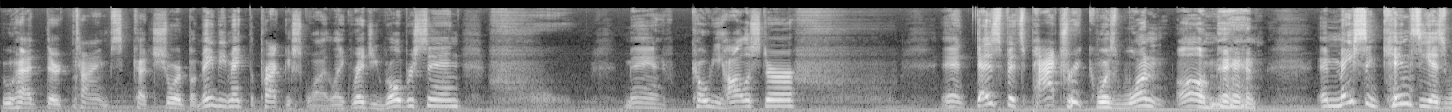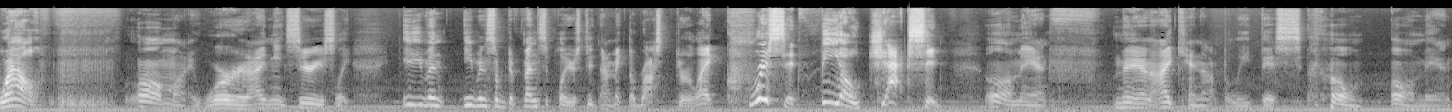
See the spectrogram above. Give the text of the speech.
who had their times cut short, but maybe make the practice squad, like Reggie Roberson, man, Cody Hollister, and Dez Fitzpatrick was one. Oh man, and Mason Kinsey as well. Oh my word! I mean, seriously, even even some defensive players did not make the roster, like Chris and Theo Jackson. Oh man, man, I cannot believe this. Oh, oh man.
